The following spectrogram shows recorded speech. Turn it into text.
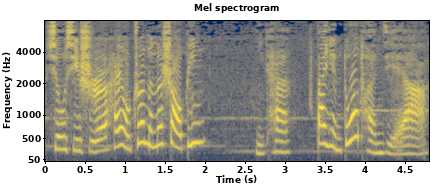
休息时还有专门的哨兵。你看大雁多团结呀！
